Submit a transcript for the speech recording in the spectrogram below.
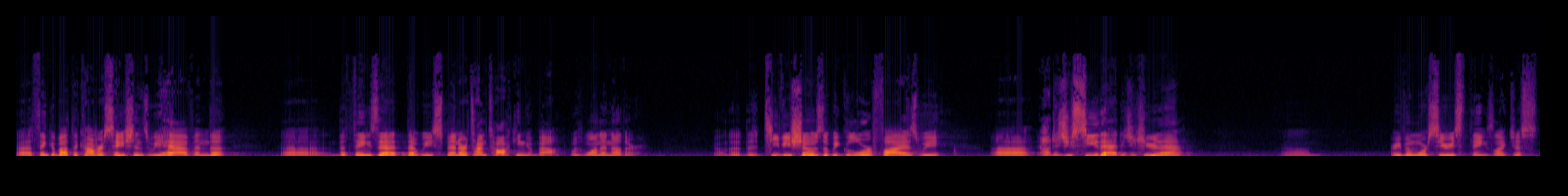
Uh, think about the conversations we have and the, uh, the things that, that we spend our time talking about with one another. You know, the, the TV shows that we glorify as we, uh, oh, did you see that? Did you hear that? Um, or even more serious things like just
